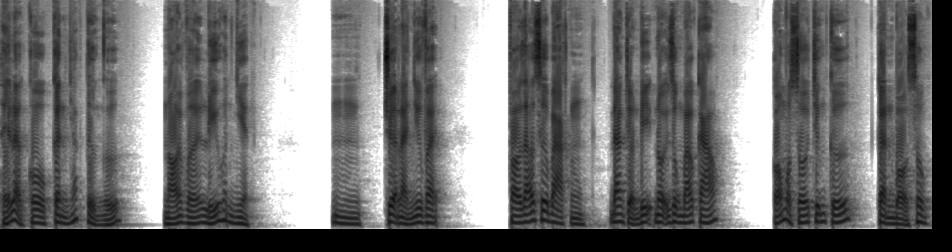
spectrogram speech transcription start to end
Thế là cô cân nhắc từ ngữ, nói với Lý Huân Nhiên. Um, chuyện là như vậy. Phó giáo sư Bạc đang chuẩn bị nội dung báo cáo. Có một số chứng cứ cần bổ sung,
